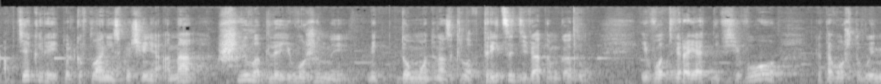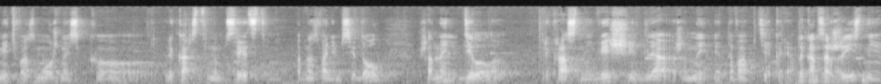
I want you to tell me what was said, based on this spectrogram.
аптекарей, только в плане исключения. Она шила для его жены, ведь дом моды она закрыла в 1939 году. И вот, вероятнее всего, для того, чтобы иметь возможность к лекарственным средствам под названием Сидол, Шанель делала прекрасные вещи для жены этого аптекаря. До конца жизни,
